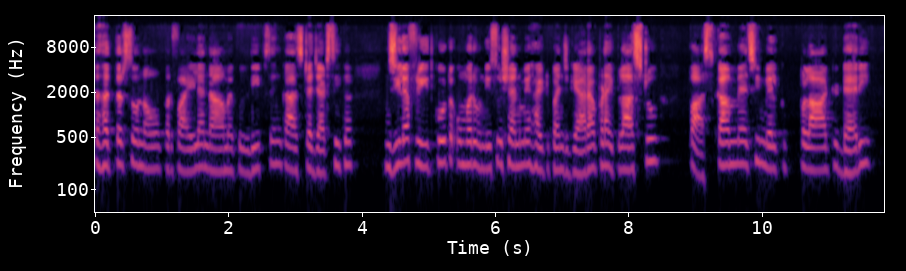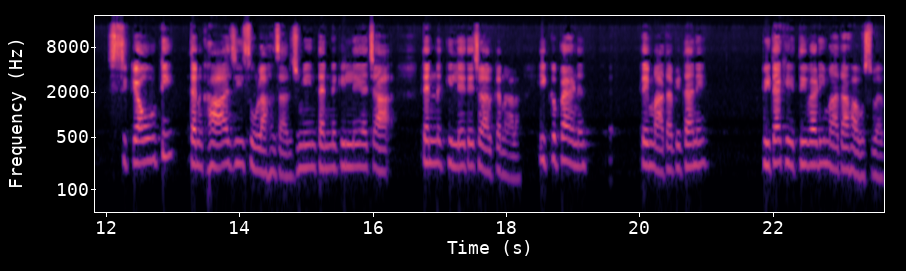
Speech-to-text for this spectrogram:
7309 ਪ੍ਰੋਫਾਈਲ ਹੈ, ਨਾਮ ਹੈ ਕੁਲਦੀਪ ਸਿੰਘ ਕਾਸਟ ਹੈ ਜੱਟ ਸਿੱਖ ਜ਼ਿਲ੍ਹਾ ਫਰੀਦਕੋਟ, ਉਮਰ 1996 ਹਾਈਟ 511 ਪੜ੍ਹਾਈ ਪਲੱਸ 2 ਪਾਸ ਕੰਮ ਹੈ ਜੀ ਮਿਲਕ ਪਲਾਟ ਡੈਰੀ ਸਿਕਿਉਰਿਟੀ ਤਨਖਾਹ ਜੀ 16000 ਜ਼ਮੀਨ 3 ਕਿੱਲੇ ਆ ਚਾ 3 ਕਿੱਲੇ ਤੇ 4 ਕਨਾਲਾ। ਇੱਕ ਭੈਣ ਤੇ ਮਾਤਾ ਪਿਤਾ ਨੇ। ਪਿਤਾ ਖੇਤੀਬਾੜੀ, ਮਾਤਾ ਹਾਊਸਵਾਈਫ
